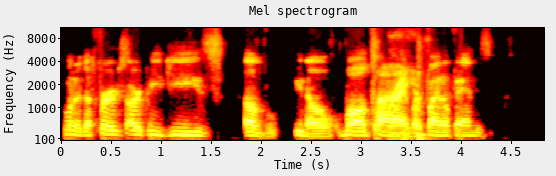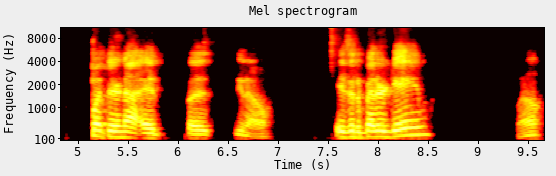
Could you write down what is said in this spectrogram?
one of the first RPGs of you know of all time right. or Final Fantasy. But they're not it but you know, is it a better game? Well,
